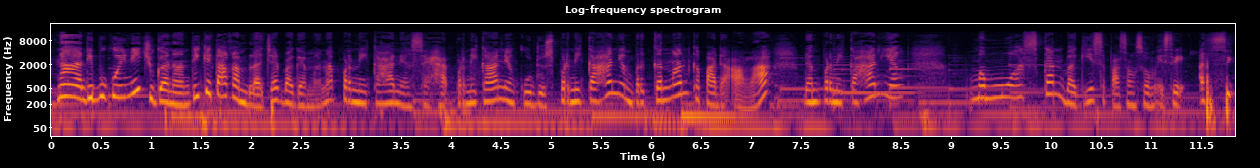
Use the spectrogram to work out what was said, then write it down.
Nah, di buku ini juga nanti kita akan belajar bagaimana pernikahan yang sehat, pernikahan yang kudus, pernikahan yang berkenan kepada Allah, dan pernikahan yang memuaskan bagi sepasang suami istri. Asik,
